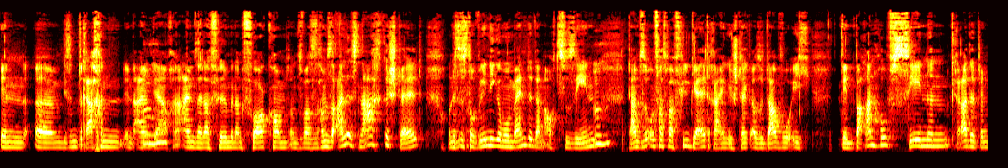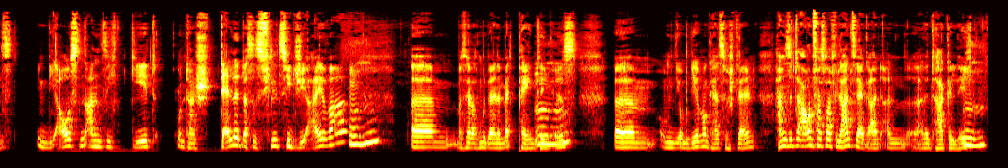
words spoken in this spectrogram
in ähm, diesem Drachen, in einem, mhm. der auch in einem seiner Filme dann vorkommt und sowas. Das haben sie alles nachgestellt und es ist nur wenige Momente dann auch zu sehen. Mhm. Da haben sie unfassbar viel Geld reingesteckt. Also da, wo ich den Bahnhofsszenen, gerade wenn es in die Außenansicht geht, unterstelle, dass es viel CGI war, mhm. ähm, was ja das moderne Matte Painting mhm. ist, ähm, um die Umgebung herzustellen, haben sie da unfassbar viel Handwerk an, an, an den Tag gelegt mhm.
